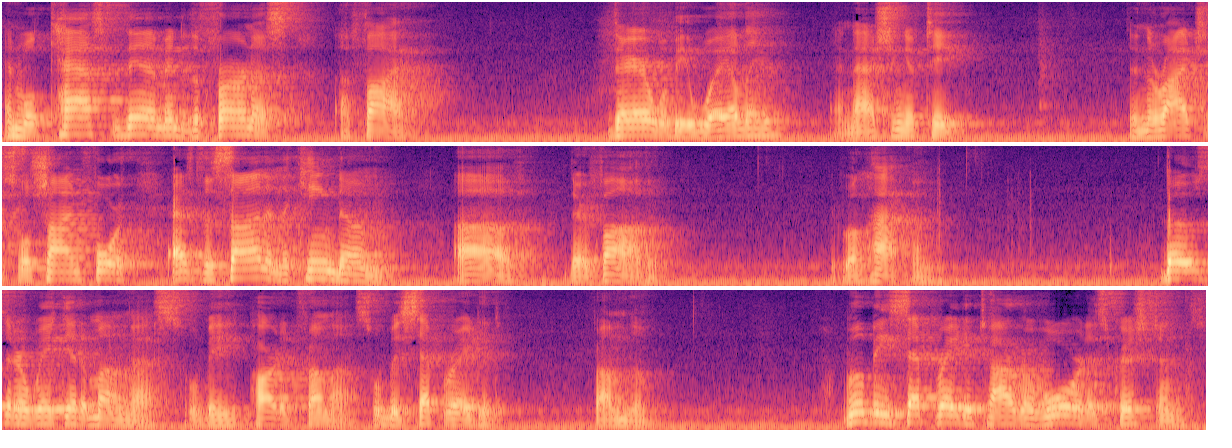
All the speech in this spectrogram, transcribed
and will cast them into the furnace of fire. There will be wailing and gnashing of teeth. Then the righteous will shine forth as the sun in the kingdom of their Father. It will happen. Those that are wicked among us will be parted from us, will be separated from them. We'll be separated to our reward as Christians,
